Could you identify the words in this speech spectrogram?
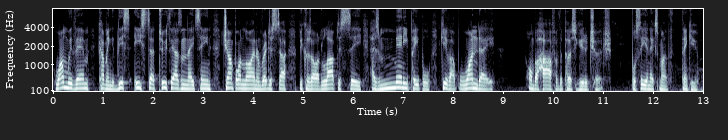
one with them coming this Easter 2018, jump online and register because I would love to see as many people give up one day on behalf of the persecuted church. We'll see you next month. Thank you.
